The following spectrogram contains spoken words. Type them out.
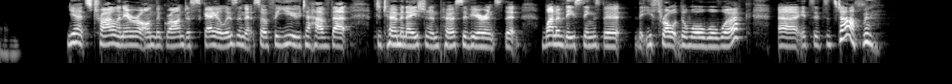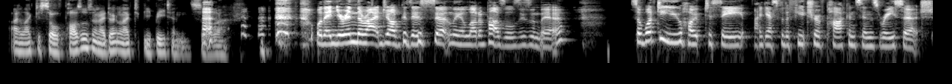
Um, yeah, it's trial and error on the grander scale, isn't it? So for you to have that determination and perseverance that one of these things that that you throw at the wall will work, uh, it's it's it's tough. I like to solve puzzles and I don't like to be beaten. So, uh... well, then you're in the right job because there's certainly a lot of puzzles, isn't there? So, what do you hope to see, I guess, for the future of Parkinson's research?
